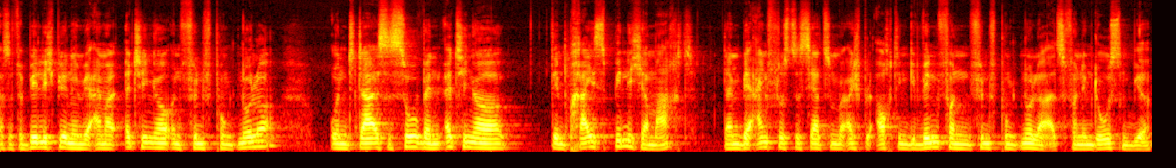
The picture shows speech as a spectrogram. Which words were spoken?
also für Billigbier nehmen wir einmal Oettinger und 5.0er. Und da ist es so, wenn Oettinger den Preis billiger macht, dann beeinflusst es ja zum Beispiel auch den Gewinn von 5.0er, also von dem Dosenbier.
